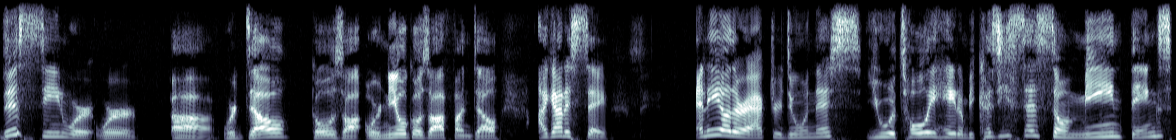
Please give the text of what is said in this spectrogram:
this scene where where uh where Del goes off, or Neal goes off on Del, I gotta say, any other actor doing this, you would totally hate him because he says some mean things.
